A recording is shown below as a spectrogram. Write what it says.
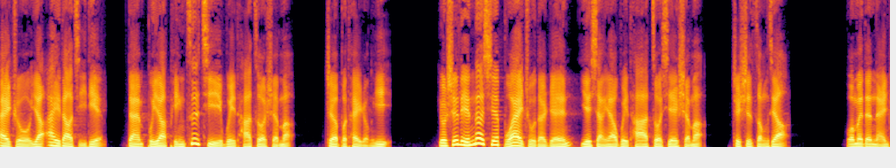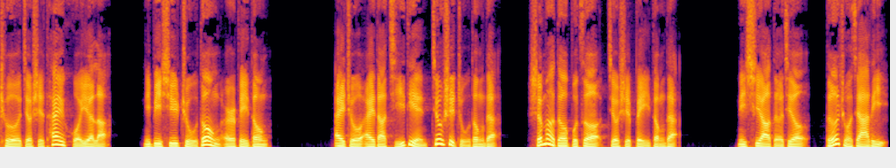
爱主要爱到极点，但不要凭自己为他做什么，这不太容易。有时连那些不爱主的人也想要为他做些什么，这是宗教。我们的难处就是太活跃了，你必须主动而被动。爱主爱到极点就是主动的，什么都不做就是被动的。你需要得救，得着加力，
